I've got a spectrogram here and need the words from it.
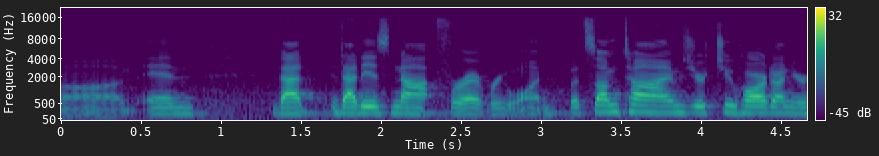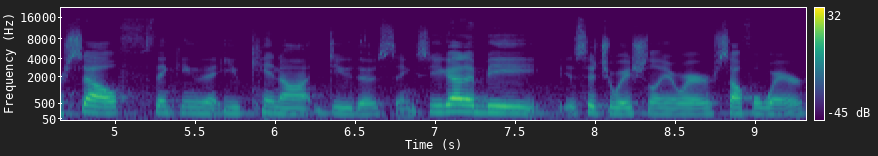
Um, and that, that is not for everyone. But sometimes you're too hard on yourself thinking that you cannot do those things. So you got to be situationally aware, self aware,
